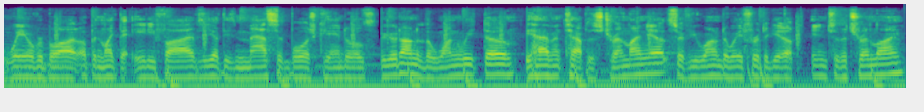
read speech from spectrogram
way overbought, up in like the 85s. You got these massive bullish candles. We go down to the one week though. We haven't tapped this trend line yet. So if you wanted to wait for it to get up into the trend line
